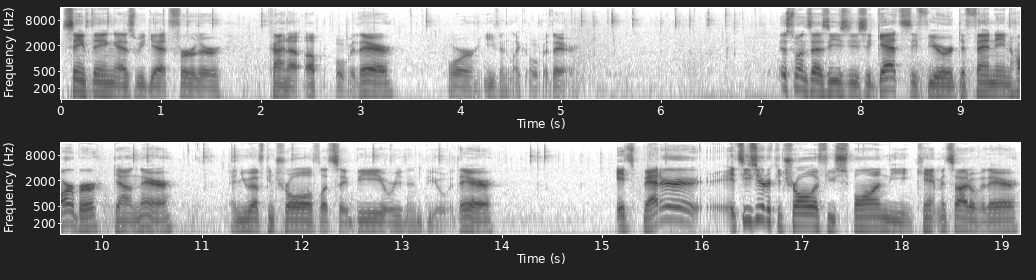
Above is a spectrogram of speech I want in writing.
Same thing as we get further kind of up over there, or even like over there. This one's as easy as it gets if you're defending harbor down there and you have control of let's say B or even B over there. It's better, it's easier to control if you spawn the encampment side over there.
